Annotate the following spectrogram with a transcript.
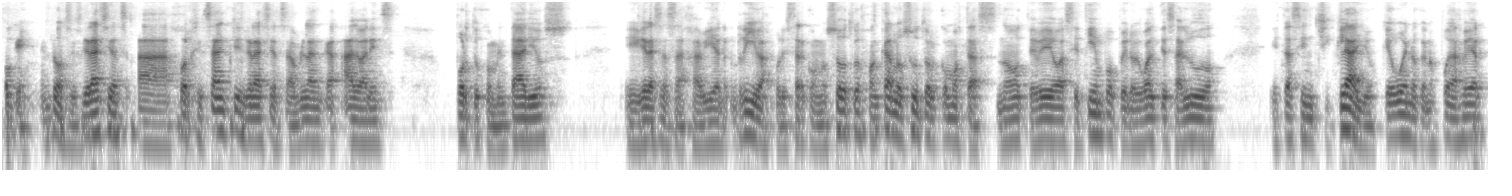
ok, entonces, gracias a Jorge Sánchez, gracias a Blanca Álvarez por tus comentarios. Eh, gracias a Javier Rivas por estar con nosotros. Juan Carlos Sutor, ¿cómo estás? No te veo hace tiempo, pero igual te saludo. Estás en Chiclayo. Qué bueno que nos puedas ver.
